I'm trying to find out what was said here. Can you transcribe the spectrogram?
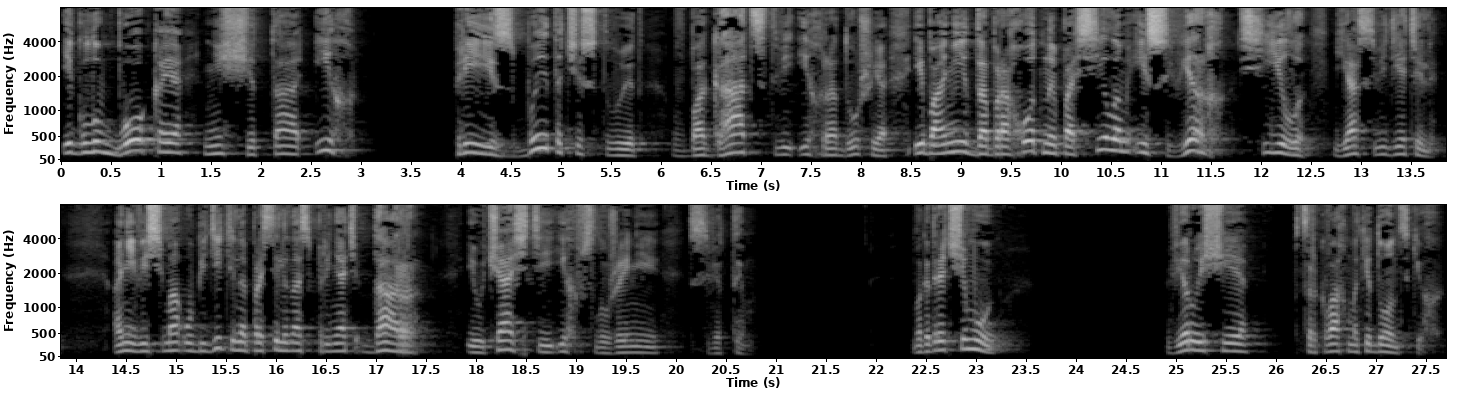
и глубокая нищета их преизбыточествует в богатстве их радушия, ибо они доброхотны по силам и сверх сил. Я свидетель. Они весьма убедительно просили нас принять дар и участие их в служении святым. Благодаря чему верующие в церквах македонских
